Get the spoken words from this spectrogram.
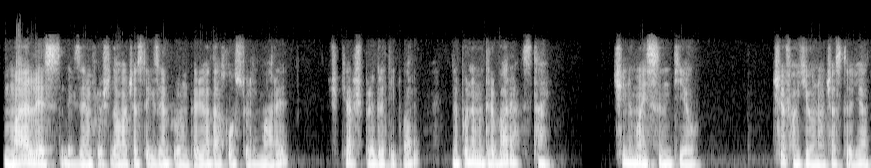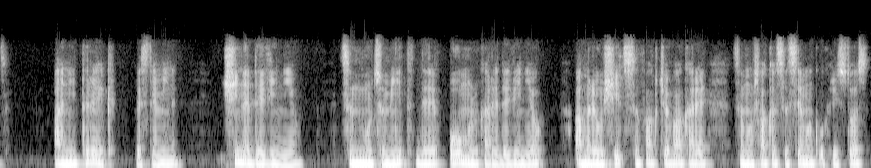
mai ales, de exemplu, și dau acest exemplu în perioada Apostolului Mare, și chiar și pregătitoare, ne punem întrebarea, stai, cine mai sunt eu? Ce fac eu în această viață? Anii trec peste mine. Cine devin eu? Sunt mulțumit de omul care devin eu? Am reușit să fac ceva care să mă facă să semăn cu Hristos?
